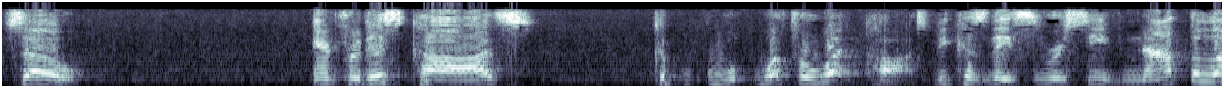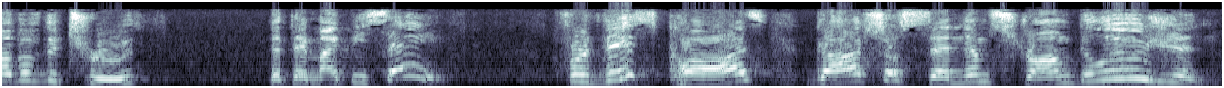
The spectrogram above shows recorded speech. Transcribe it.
So, and for this cause, for what cause? Because they received not the love of the truth, that they might be saved. For this cause, God shall send them strong delusion,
